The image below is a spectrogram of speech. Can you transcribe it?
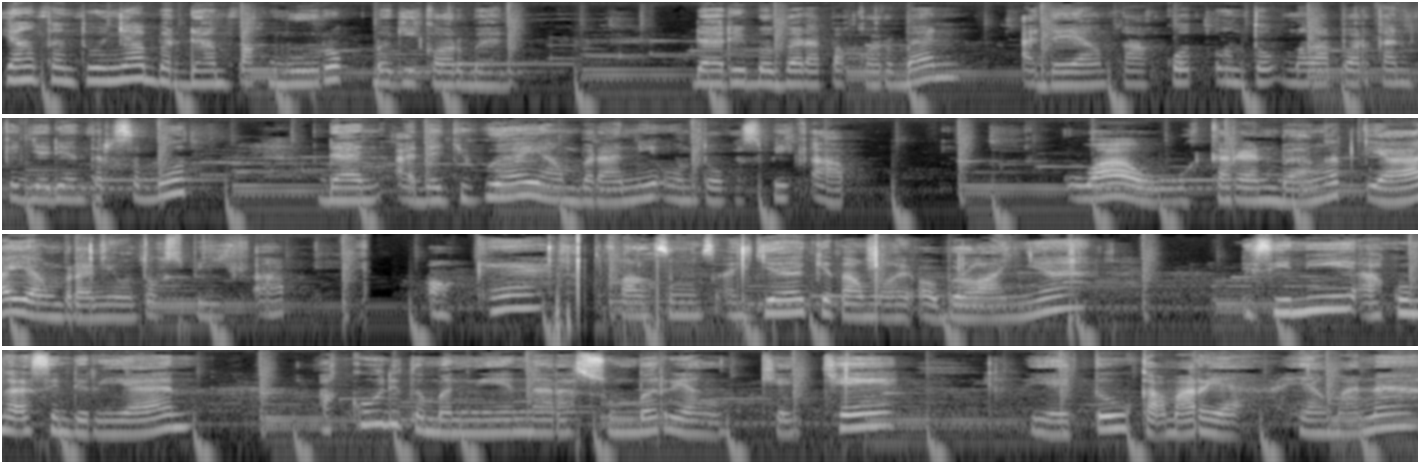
yang tentunya berdampak buruk bagi korban. Dari beberapa korban, ada yang takut untuk melaporkan kejadian tersebut, dan ada juga yang berani untuk speak up. Wow, keren banget ya yang berani untuk speak up. Oke, langsung saja kita mulai obrolannya. Di sini aku nggak sendirian, aku ditemenin narasumber yang kece, yaitu Kak Maria. Yang mana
